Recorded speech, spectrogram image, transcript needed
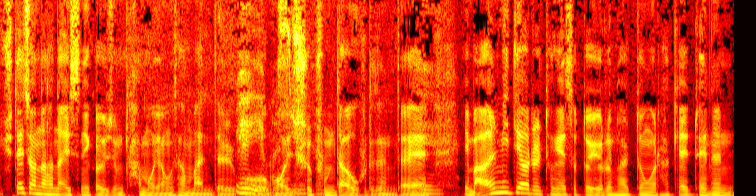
휴대전화 하나 있으니까 요즘 다 뭐 영상 만들고 예, 예, 뭐. 출품도 하고 그러던데 예. 이 마을 미디어를 통해서 또 이런 활동을 하게 되는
